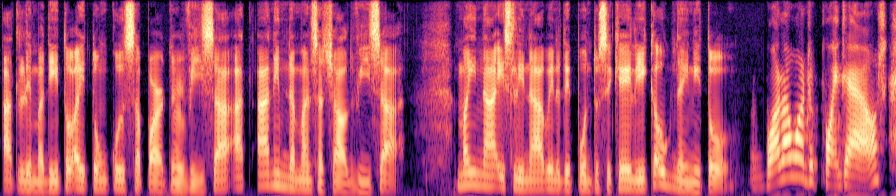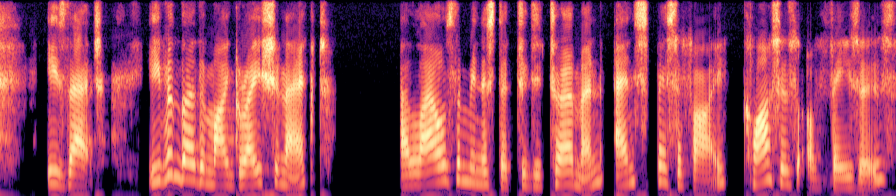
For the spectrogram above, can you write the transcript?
at lima dito ay tungkol sa partner visa at anim naman sa child visa. May nais linawin na depunto si Kelly kaugnay nito. What I want to point out is that even though the Migration Act allows the minister to determine and specify classes of visas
